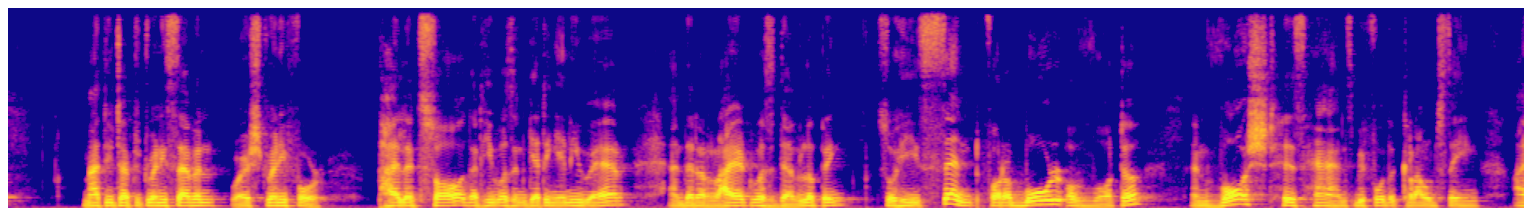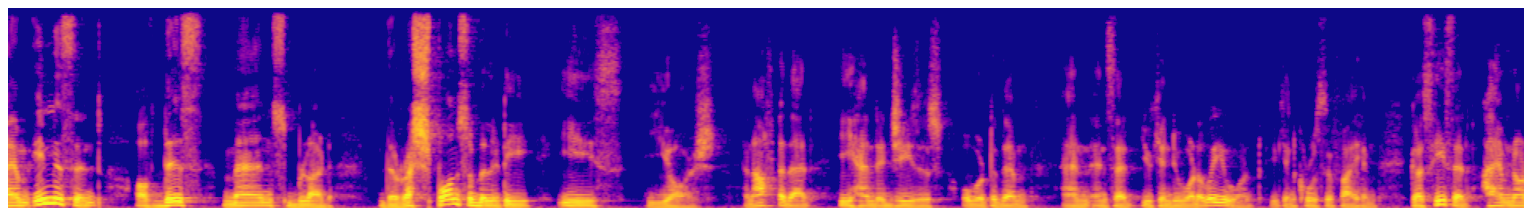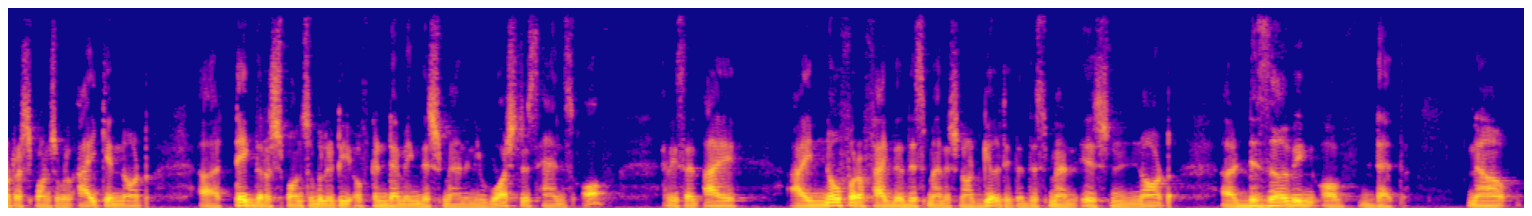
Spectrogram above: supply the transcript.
Matthew chapter 27, verse 24. Pilate saw that he wasn't getting anywhere and that a riot was developing. So he sent for a bowl of water and washed his hands before the crowd, saying, I am innocent of this man's blood. The responsibility is yours. And after that, he handed Jesus over to them and, and said, You can do whatever you want. You can crucify him. Because he said, I am not responsible. I cannot uh, take the responsibility of condemning this man. And he washed his hands off. And he said, I, I know for a fact that this man is not guilty, that this man is not uh, deserving of death. Now,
